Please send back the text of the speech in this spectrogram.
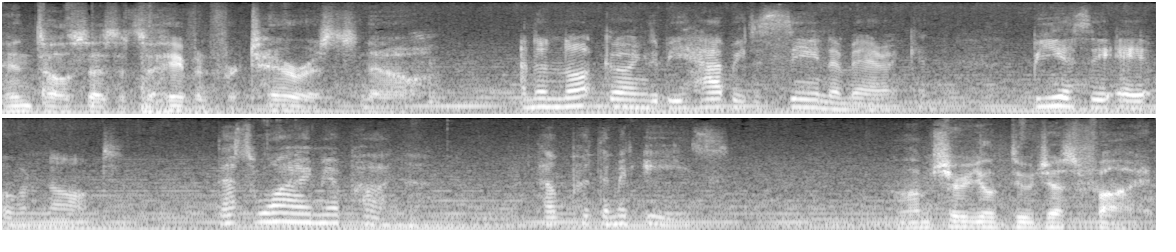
Intel says it's a haven for terrorists now. And I'm not going to be happy to see an American, BSAA or not. That's why I'm your partner. Help put them at ease. Well, I'm sure you'll do just fine.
